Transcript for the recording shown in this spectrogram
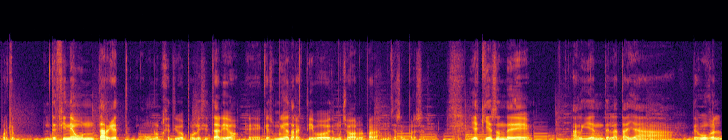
porque define un target, un objetivo publicitario eh, que es muy atractivo y de mucho valor para muchas empresas. Y aquí es donde alguien de la talla de Google,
